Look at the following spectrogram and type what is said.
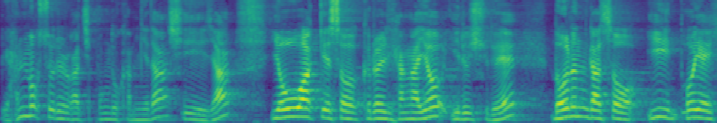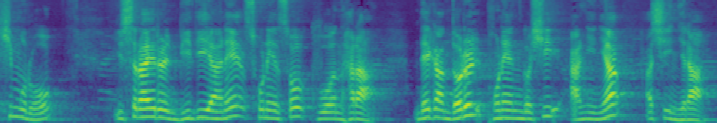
우리 한 목소리로 같이 봉독합니다. 시작. 여호와께서 그를 향하여 이르시되 너는 가서 이 너의 힘으로 이스라엘을 미디안의 손에서 구원하라. 내가 너를 보낸 것이 아니냐 하시니라.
